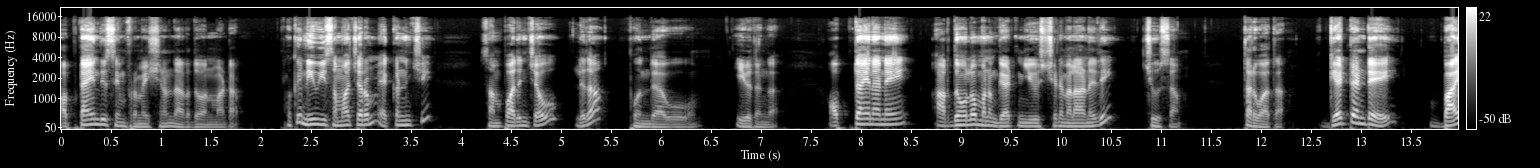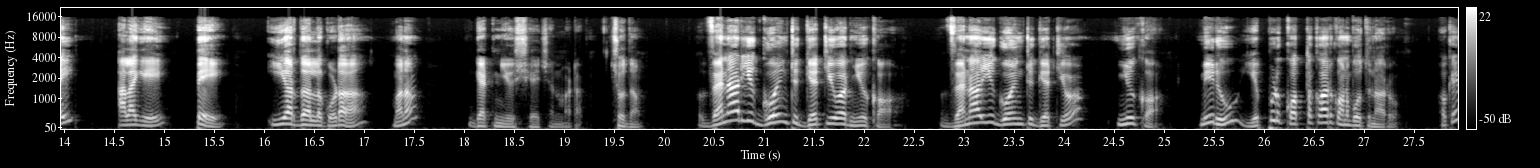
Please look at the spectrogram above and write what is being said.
obtain this information అని అర్థం అనమాట ఓకే నీవు ఈ సమాచారం ఎక్కడి నుంచి సంపాదించావు లేదా పొందావు? ఈ విధంగా. అప్టైన్ అనే అర్థంలో మనం గెట్ని యూజ్ చేయడం ఎలా అనేది చూసాం. తర్వాత. గెట్ అంటే బై అలాగే పే ఈ అర్థాల్లో కూడా మనం గెట్ని యూజ్ చేయొచ్చు అనమాట చూద్దాం. When are you going to get your new car when are you going to get your new car మీరు ఎప్పుడు కొత్త కారు కొనబోతున్నారు? ఓకే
